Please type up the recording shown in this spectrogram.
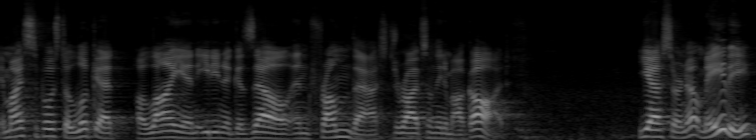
am I supposed to look at a lion eating a gazelle and from that derive something about God? Yes or no? Maybe.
